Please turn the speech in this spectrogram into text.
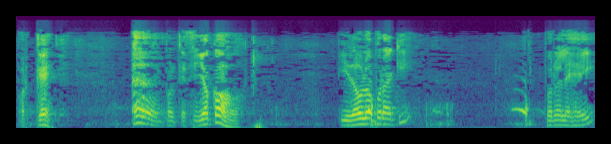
¿Por qué? Porque si yo cojo y doblo por aquí, por el eje Y,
